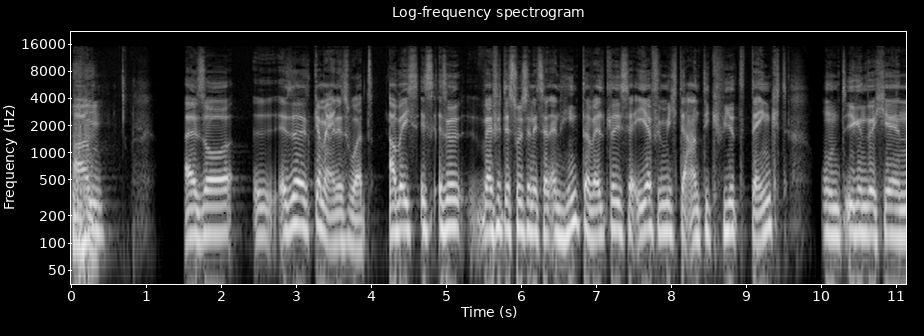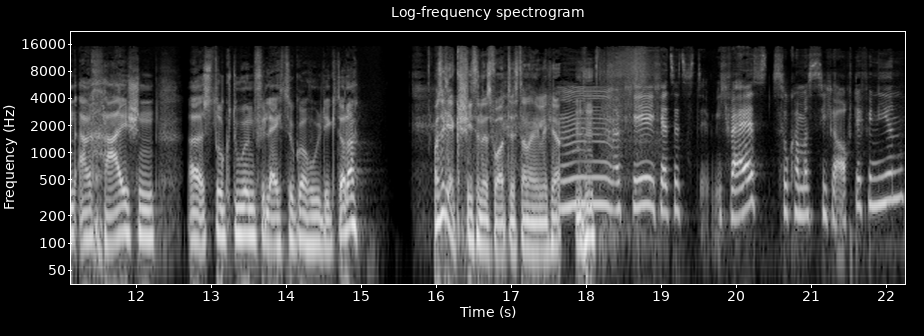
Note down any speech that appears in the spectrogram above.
Ähm, also, äh, es ist ein gemeines Wort. Aber ich, es, also, weil für das soll es ja nicht sein. Ein Hinterwäldler ist ja eher für mich, der antiquiert denkt und irgendwelchen archaischen äh, Strukturen vielleicht sogar huldigt, oder? Was ein geschissenes Wort ist dann eigentlich, ja. Mhm. Hm, okay, ich hätte jetzt, ich weiß, so kann man es sicher auch definieren.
